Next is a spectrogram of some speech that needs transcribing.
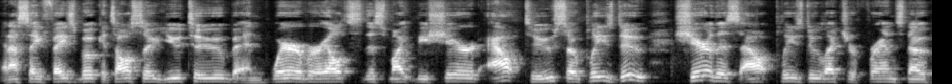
And I say Facebook, it's also YouTube and wherever else this might be shared out to. So please do share this out. Please do let your friends know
